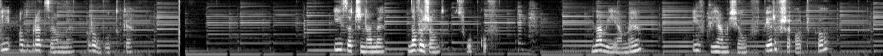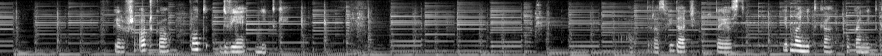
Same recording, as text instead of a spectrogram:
I odwracamy robótkę. I zaczynamy nowy rząd słupków. Nawijamy i wbijamy się w pierwsze oczko pierwsze oczko pod dwie nitki. Teraz widać, tutaj jest jedna nitka, druga nitka.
